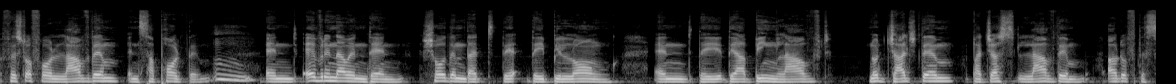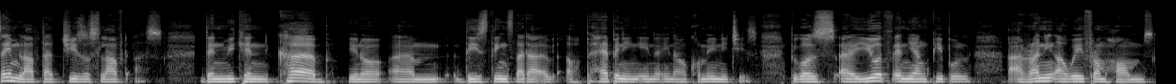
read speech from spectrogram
First of all, love them and support them, and every now and then show them that they they belong and they they are being loved. Not judge them, but just love them out of the same love that Jesus loved us. Then we can curb, you know, um, these things that are, are happening in in our communities, because uh, youth and young people are running away from homes,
